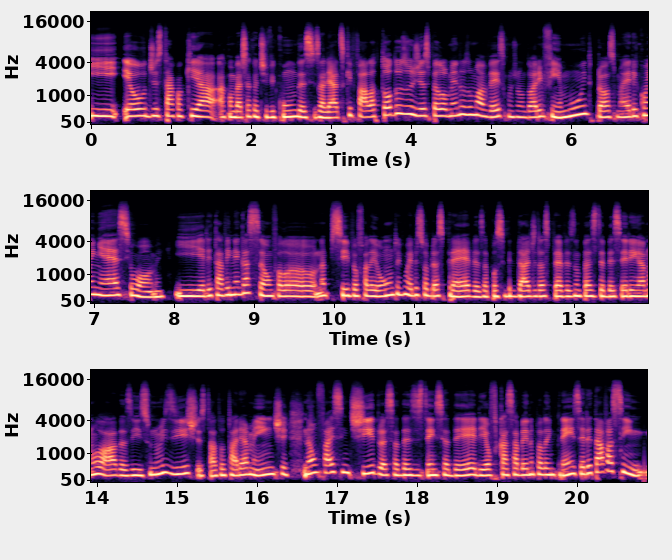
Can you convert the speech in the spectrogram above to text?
E eu destaco aqui a, a, conversa que eu tive com um desses aliados que fala todos os dias, pelo menos uma vez, com o João Dória. Enfim, é muito próximo. Ele conhece o homem. E ele estava em negação, falou: não é possível. Eu falei ontem com ele sobre as prévias, a possibilidade das prévias no PSDB serem anuladas. E isso não existe estatutariamente. Não faz sentido essa desistência dele, eu ficar sabendo pela imprensa. Ele estava, assim,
